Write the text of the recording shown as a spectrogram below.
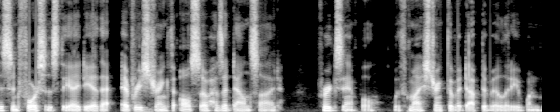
This enforces the idea that every strength also has a downside. For example, with my strength of adaptability, one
